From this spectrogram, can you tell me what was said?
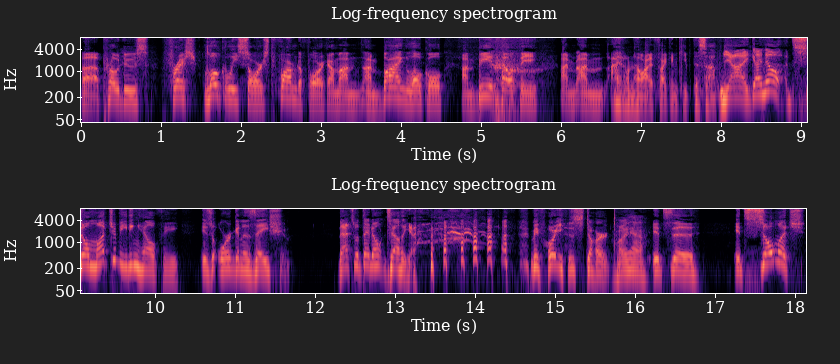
uh, produce, fresh, locally sourced, farm to fork. I'm I'm I'm buying local. I'm being healthy. I'm I'm I don't know if I can keep this up. Yeah, I, I know. So much of eating healthy is organization. That's what they don't tell you before you start. Oh yeah, it's uh, it's so much.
